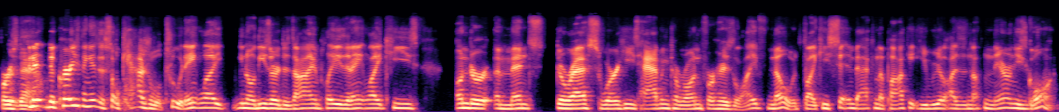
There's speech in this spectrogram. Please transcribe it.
first down. It, the crazy thing is, it's so casual too. It ain't like you know these are design plays. It ain't like he's under immense duress where he's having to run for his life. No, it's like he's sitting back in the pocket. He realizes nothing there, and he's gone.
